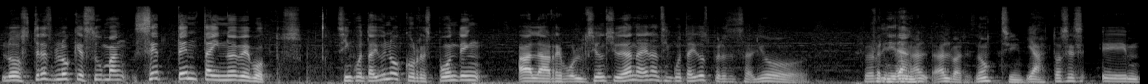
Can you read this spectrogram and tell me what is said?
Los tres bloques suman 79 votos. 51 corresponden a la Revolución Ciudadana, eran 52, pero se salió Ferdinand Álvarez, ¿no? Sí. Ya, entonces... Eh,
